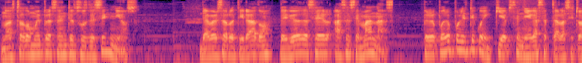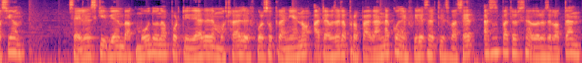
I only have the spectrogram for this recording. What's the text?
no ha estado muy presente en sus designios. De haberse retirado, debió de ser hace semanas, pero el poder político en Kiev se niega a aceptar la situación, Zelensky vio en Bakhmut una oportunidad de demostrar el esfuerzo ucraniano a través de la propaganda con el fin de satisfacer a sus patrocinadores de la OTAN.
